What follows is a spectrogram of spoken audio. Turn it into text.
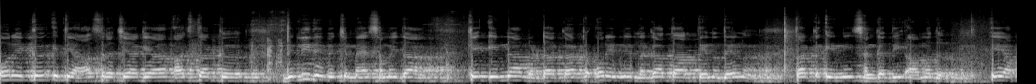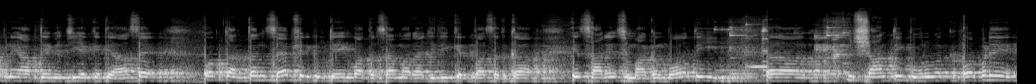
ਔਰ ਇੱਕ ਇਤਿਹਾਸ ਰਚਿਆ ਗਿਆ ਅੱਜ ਤੱਕ ਦਿੱਲੀ ਦੇ ਵਿੱਚ ਮੈਂ ਸਮਝਦਾ ਕਿ ਇੰਨਾ ਵੱਡਾ ਇਕੱਠ ਔਰ ਇੰਨੇ ਲਗਾਤਾਰ 3 ਦਿਨ ਤੱਕ ਇੰਨੀ ਸੰਗਤ ਦੀ ਆਮਦ ਇਹ ਆਪਣੇ ਆਪ ਦੇ ਵਿੱਚ ਹੀ ਇੱਕ ਇਤਿਹਾਸ ਹੈ। ਔਰ ਧੰਨ ਧੰਨ ਸਾਹਿਬ ਸ੍ਰੀ ਗੁਰੂ ਤੇਗ ਬਹਾਦਰ ਸਾਹਿਬ ਮਹਾਰਾਜ ਜੀ ਦੀ ਕਿਰਪਾ ਸਦਕਾ ਇਹ ਸਾਰੇ ਸਮਾਗਮ ਬਹੁਤ ਹੀ ਅ, ਸ਼ਾਂਤੀਪੂਰਵਕ ਔਰ ਬੜੇ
